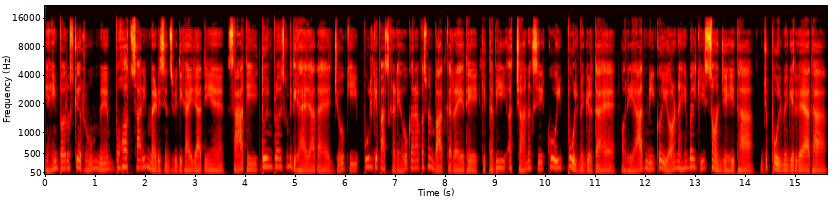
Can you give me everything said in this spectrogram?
यहीं पर उसके रूम में बहुत सारी मेडिसिन भी दिखाई जाती है। साथ ही दो एम्प्लॉयज़ को भी दिखाया जाता है, जो की पुल के पास खड़े होकर आपस में बात कर रहे थे की तभी अचानक से कोई पुल में गिरता है और ये आदमी कोई और नहीं बल्कि सौंजे ही था, जो पुल में गिर गया था।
